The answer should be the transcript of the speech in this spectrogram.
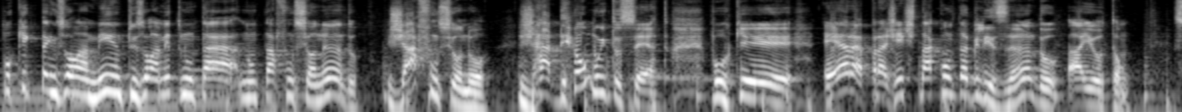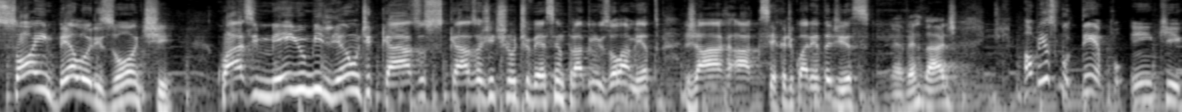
por que que tá em isolamento? O isolamento não tá não tá funcionando?" Já funcionou. Já deu muito certo, porque era pra gente estar contabilizando, Ailton, só em Belo Horizonte quase meio milhão de casos caso a gente não tivesse entrado em isolamento já há cerca de 40 dias. É verdade. Ao mesmo tempo em que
